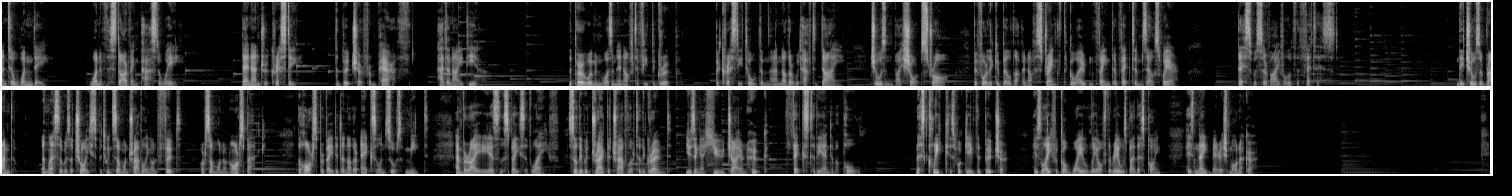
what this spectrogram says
Until one day, one of the starving passed away. Then Andrew Christie, the butcher from Perth, had an idea. The poor woman wasn't enough to feed the group, but Christie told them that another would have to die, chosen by short straw, before they could build up enough strength to go out and find their victims elsewhere. This was survival of the fittest. They chose at random, unless there was a choice between someone travelling on foot or someone on horseback. The horse provided another excellent source of meat, and variety is the spice of life, so they would drag the traveller to the ground using a huge iron hook fixed to the end of a pole. This cleek is what gave the butcher, whose life had gone wildly off the rails by this point, his nightmarish moniker.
